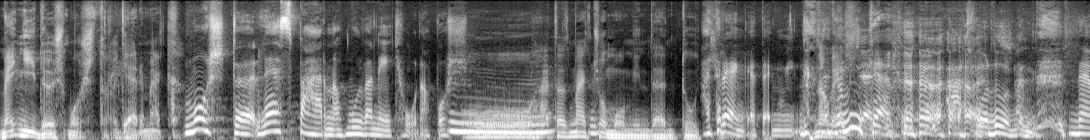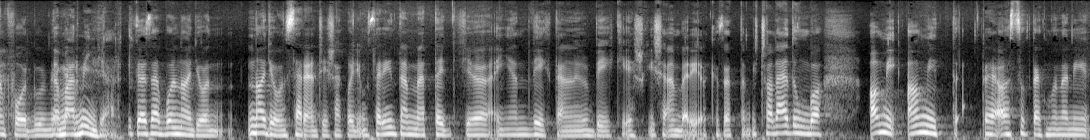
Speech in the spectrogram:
Mennyi idős most a gyermek? Most lesz pár nap múlva négy hónapos. Ó, hát az már csomó mindent tud. Hát rengeteg minden. Na, hát, mindjárt átfordul meg? Nem fordul meg. De már mindjárt. Igazából nagyon, nagyon szerencsések vagyunk szerintem, mert egy ilyen végtelenül békés kis ember érkezett a mi családunkba, ami, amit azt szokták mondani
